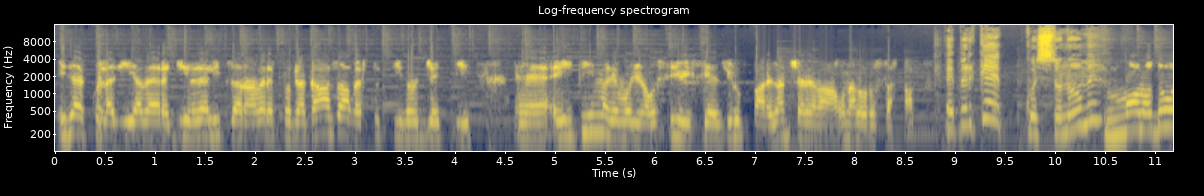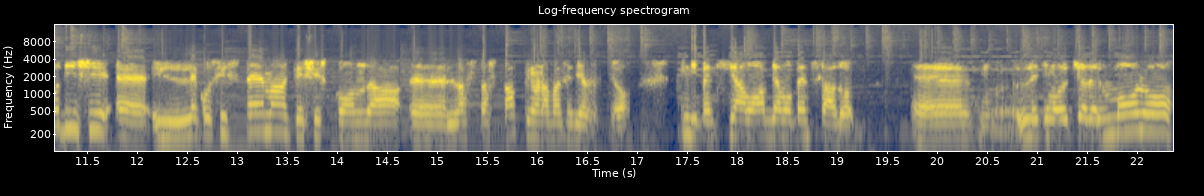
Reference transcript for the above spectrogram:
L'idea è quella di, avere, di realizzare una vera e propria casa per tutti i progetti eh, e i team che vogliono costituirsi e sviluppare e lanciare una, una loro startup. E perché questo nome? Mono 12 è l'ecosistema che circonda eh, la startup in una fase di avvio. Quindi pensiamo, abbiamo pensato eh, l'etimologia del molo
